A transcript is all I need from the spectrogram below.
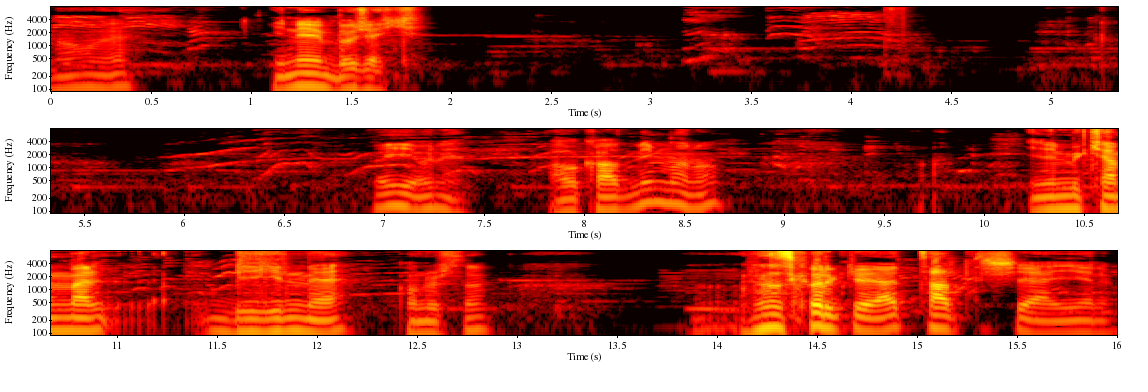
ne oluyor? Yine bir böcek. Ay o ne? Değil mi lan o? Yine mükemmel bilgilme konuştu. Nasıl korkuyor ya? Tatlış ya yerim.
